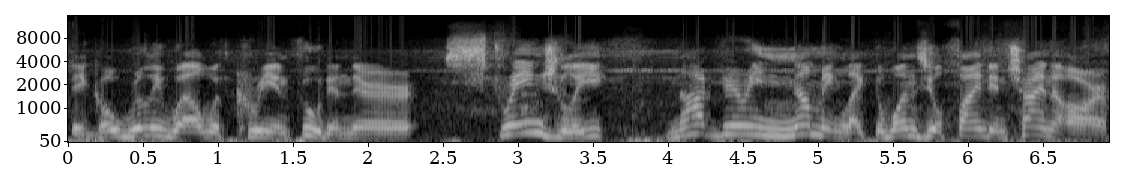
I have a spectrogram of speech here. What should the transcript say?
they go really well with Korean food, and they're strangely not very numbing like the ones you'll find in China are.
